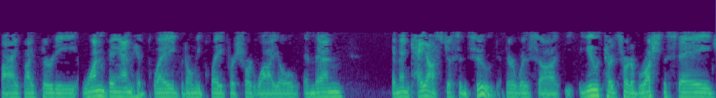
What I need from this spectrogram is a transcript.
five, five thirty. One band had played, but only played for a short while, and then and then chaos just ensued. There was uh, youth had sort of rushed the stage.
